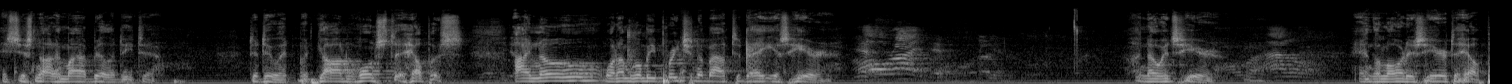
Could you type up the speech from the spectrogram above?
it's just not in my ability to to do it, but God wants to help us. I know what I'm going to be preaching about today is here. I know it's here. And the Lord is here to help.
